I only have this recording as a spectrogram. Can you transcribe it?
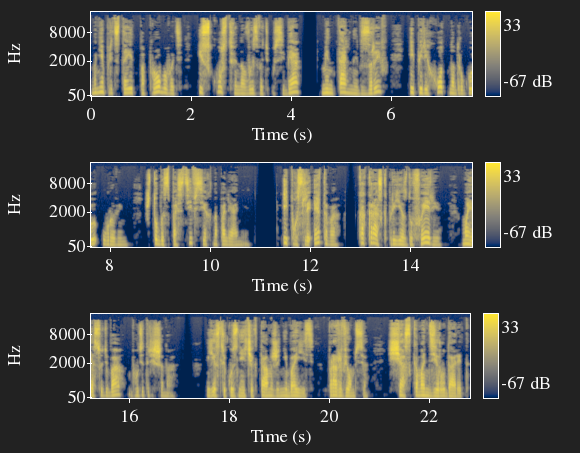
Мне предстоит попробовать искусственно вызвать у себя ментальный взрыв и переход на другой уровень, чтобы спасти всех на поляне. И после этого, как раз к приезду Ферри, моя судьба будет решена. Если кузнечик там же, не боись, прорвемся. Сейчас командир ударит.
